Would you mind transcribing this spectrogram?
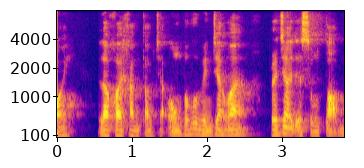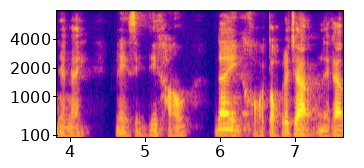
อยรอคอยคำตอบจากองค์พระผู้เป็นเจ้าว่า พระเจ้าจะทรงตอบยังไง ในสิ่งที่เขาได้ขอต่อพระเจ้านะครับ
